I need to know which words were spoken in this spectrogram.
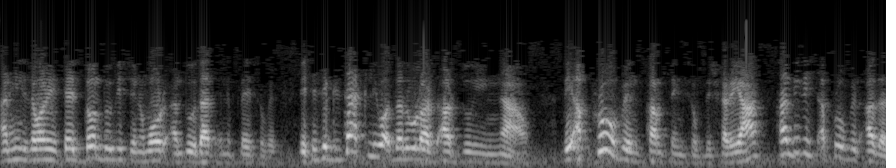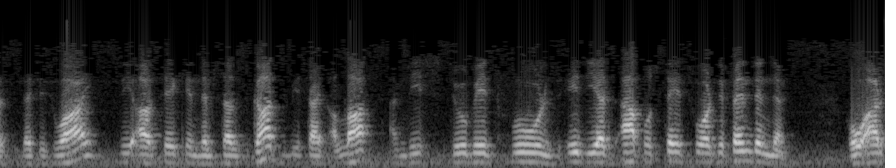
and He is the one who said don't do this anymore and do that in place of it. It is exactly what the rulers are doing now. They approve in some things of the Sharia and they disapprove in others. That is why they are taking themselves gods beside Allah and these stupid fools, idiots, apostates who are defending them who are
